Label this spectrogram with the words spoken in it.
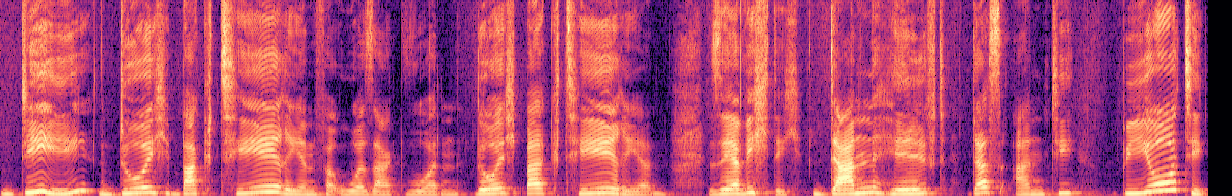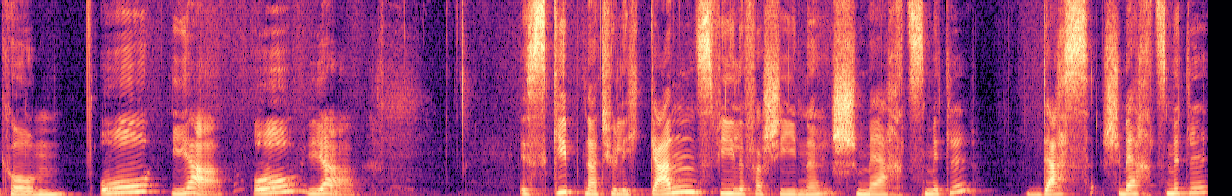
die durch Bakterien verursacht wurden. Durch Bakterien. Sehr wichtig. Dann hilft das Antibiotikum. Biotikum. Oh ja, oh ja. Es gibt natürlich ganz viele verschiedene Schmerzmittel. Das Schmerzmittel,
